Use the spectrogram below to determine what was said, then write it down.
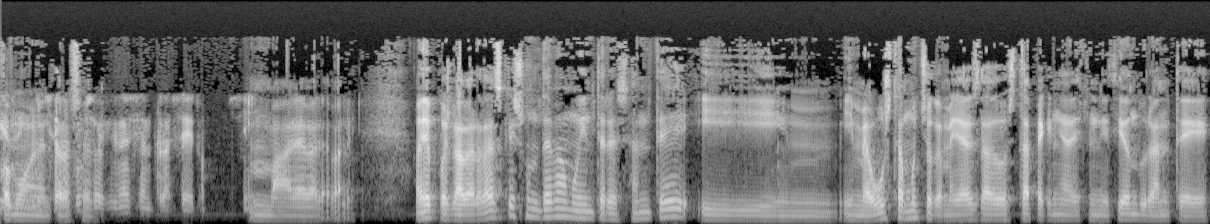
como en el trasero. En trasero Vale, vale, vale. Oye, pues la verdad es que es un tema muy interesante y, me gusta mucho que me hayas dado esta pequeña definición durante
